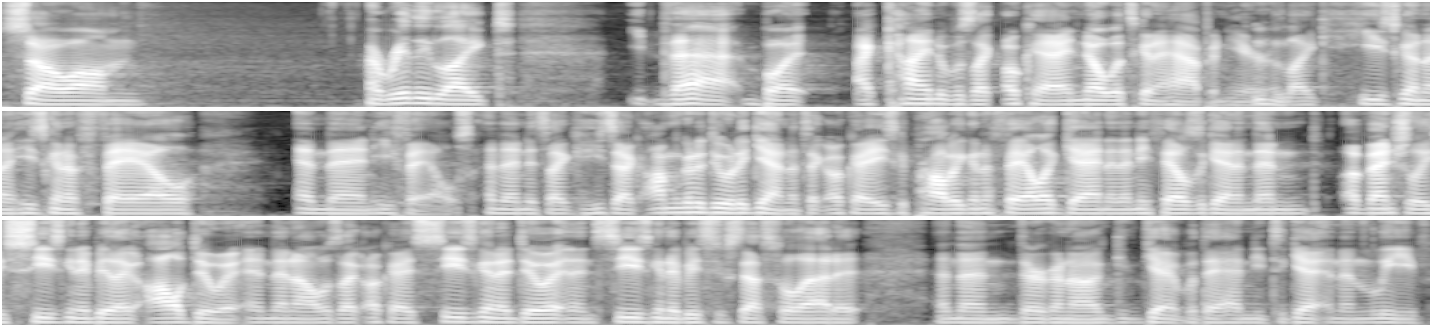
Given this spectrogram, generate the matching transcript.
So um, I really liked that, but I kind of was like, okay, I know what's gonna happen here. Mm-hmm. Like he's gonna he's gonna fail, and then he fails, and then it's like he's like, I'm gonna do it again. It's like okay, he's probably gonna fail again, and then he fails again, and then eventually C's gonna be like, I'll do it, and then I was like, okay, C's gonna do it, and then C's gonna be successful at it, and then they're gonna get what they had need to get, and then leave.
